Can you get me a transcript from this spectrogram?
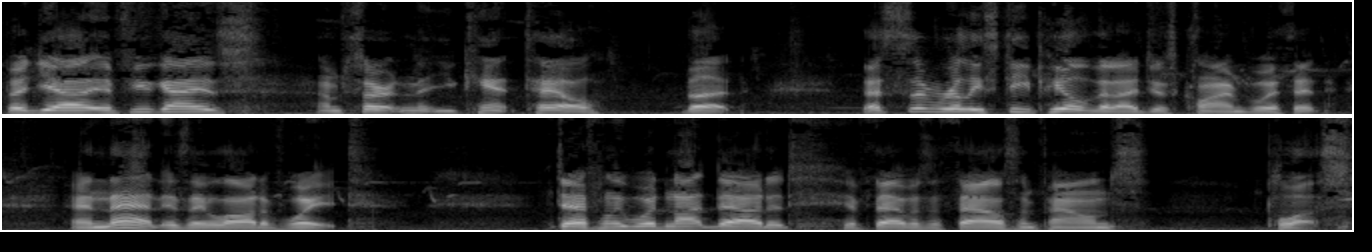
But yeah, if you guys, I'm certain that you can't tell, but that's a really steep hill that I just climbed with it. And that is a lot of weight. Definitely would not doubt it if that was a thousand pounds plus.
